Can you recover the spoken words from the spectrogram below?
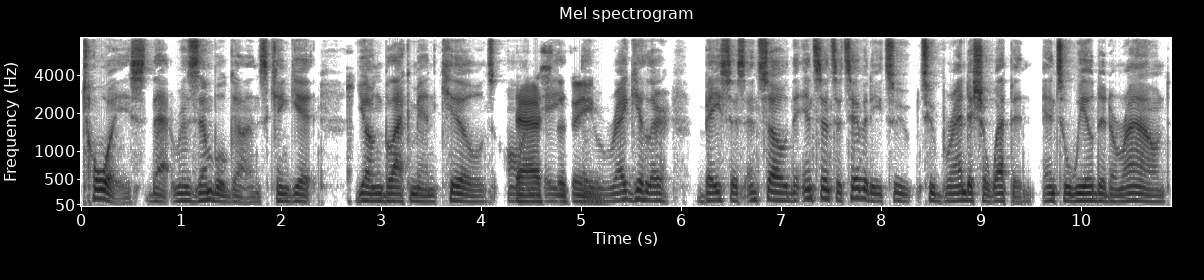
toys that resemble guns can get young black men killed on a, a, regular basis. And so the insensitivity to, to brandish a weapon and to wield it around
